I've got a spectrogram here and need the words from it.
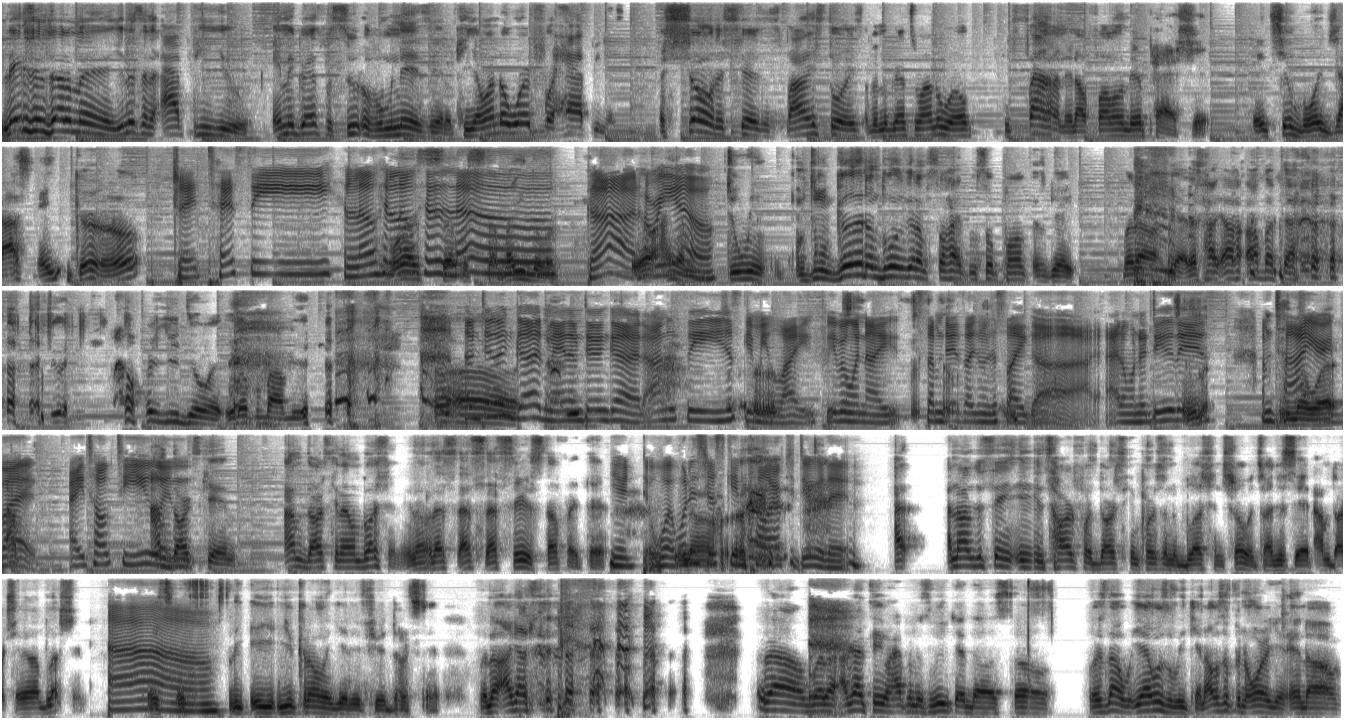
Ladies and gentlemen, you listen to IPU, Immigrants Pursuit of Umunezero, Kinyarwanda Word for Happiness, a show that shares inspiring stories of immigrants around the world who found and are following their passion. It's your boy Josh and your girl. Jay Tessie. Hello, hello, What's up, hello. what's up? How you doing? Yeah, How are I you? doing, I'm doing good. I'm doing good. I'm so hyped. I'm so pumped. It's great. But uh, yeah, that's how. How, how about that? how are you doing? Enough about me. I'm doing Uh, good, man. I'm doing good. Honestly, you just give me life. Even when I, some days I'm just like, uh, I don't want to do this. I'm You know tired, but I talk to you I'm and dark skinned. I'm dark skinned and I'm blushing. You know, that's that's that's serious stuff right there. you're, what, what does your skin color have to do with it? I know I'm just saying it's hard for a dark skinned person to blush and show it. So I just said I'm dark skinned and I'm blushing. It's, Oh, it's, you, you can only get it if you're dark skinned. But no, I got no, but uh, I got to tell you what happened this weekend though. So well, it's not. Yeah, it was a weekend. I was up in Oregon and uh,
